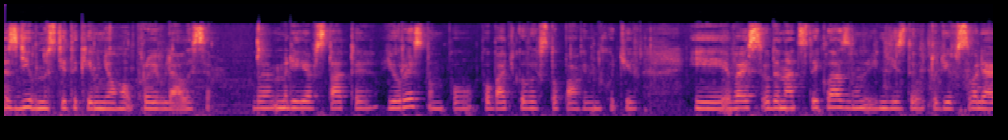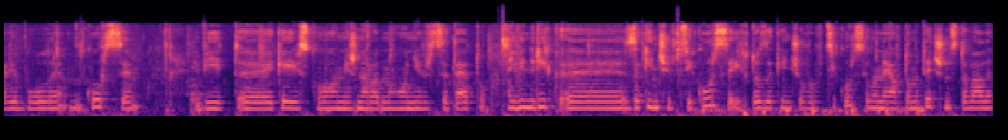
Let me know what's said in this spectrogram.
здібності такі в нього проявлялися. Мріяв стати юристом по, по батькових стопах. Він хотів. І весь 11 клас він їздив тоді в Сваляві були курси від е, Київського міжнародного університету. І він рік е, закінчив ці курси, і хто закінчував ці курси, вони автоматично ставали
